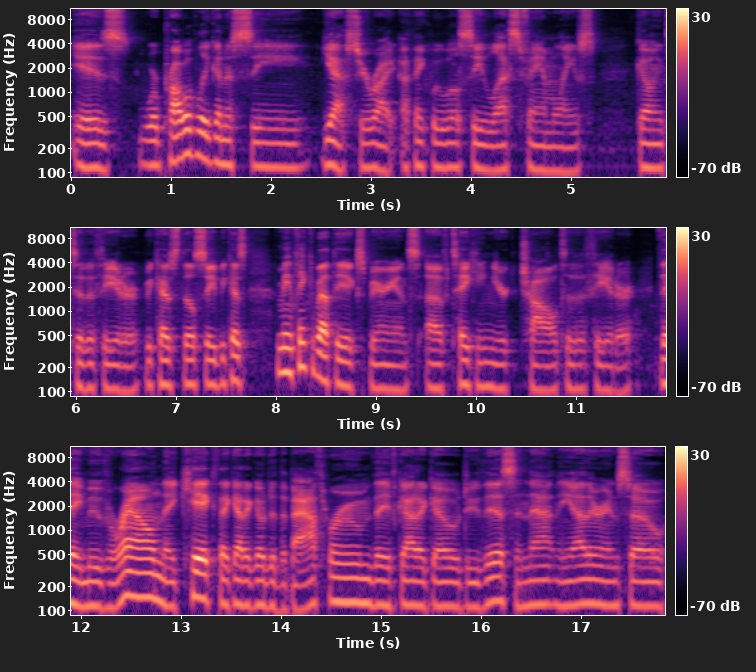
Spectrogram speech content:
is we're probably going to see. Yes, you're right. I think we will see less families going to the theater because they'll see because I mean think about the experience of taking your child to the theater. They move around, they kick, they got to go to the bathroom, they've got to go do this and that and the other and so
